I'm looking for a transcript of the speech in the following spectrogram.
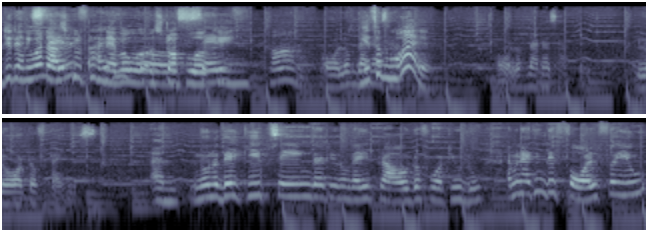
did anyone self, ask you to I never think, uh, stop working? Self, huh, all of that. Yes, why? All of that has happened. A lot of times. And no, no, they'll keep saying that you know very proud of what you do. I mean, I think they fall for you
